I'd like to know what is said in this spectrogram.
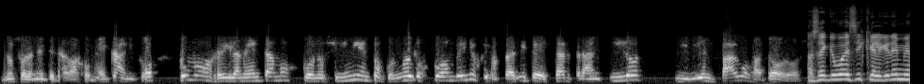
no solamente trabajo mecánico, cómo reglamentamos conocimiento con nuevos convenios que nos permite estar tranquilos y bien pagos a todos. O sea que vos decís que el gremio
